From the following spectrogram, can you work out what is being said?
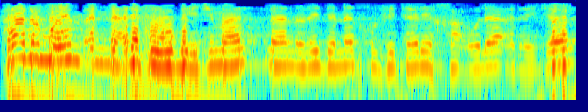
هذا مهم أن نعرفه بإجمال لا نريد أن ندخل في تاريخ هؤلاء الرجال.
